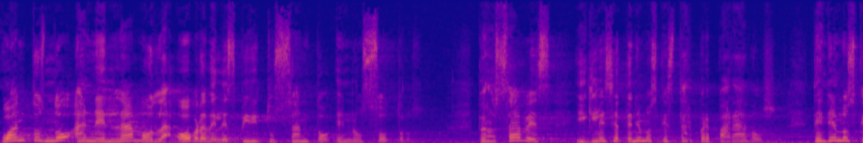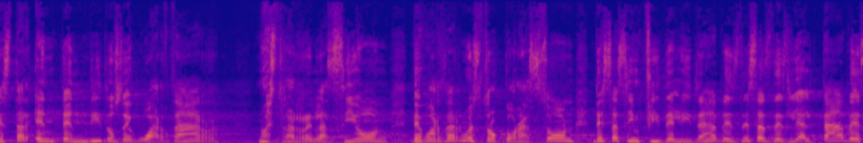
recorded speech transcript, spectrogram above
¿Cuántos no anhelamos la obra del Espíritu Santo en nosotros? Pero sabes, iglesia, tenemos que estar preparados, tenemos que estar entendidos de guardar nuestra relación, de guardar nuestro corazón de esas infidelidades, de esas deslealtades,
